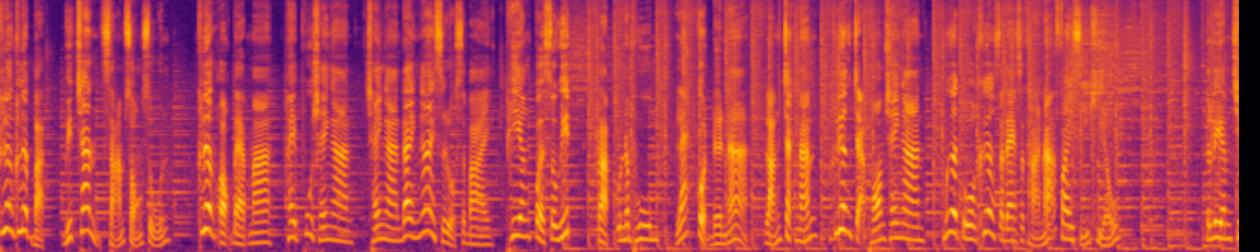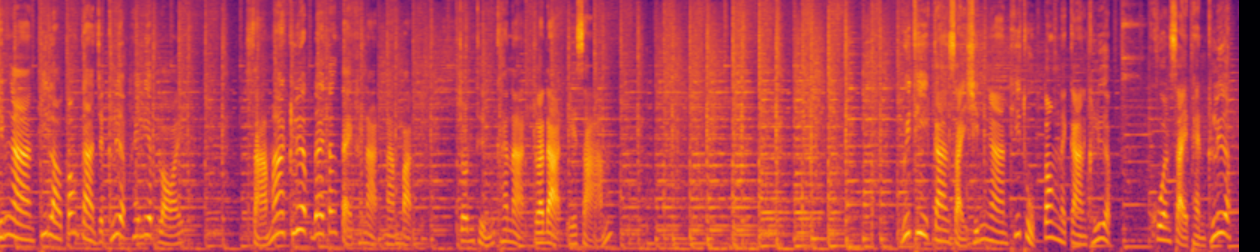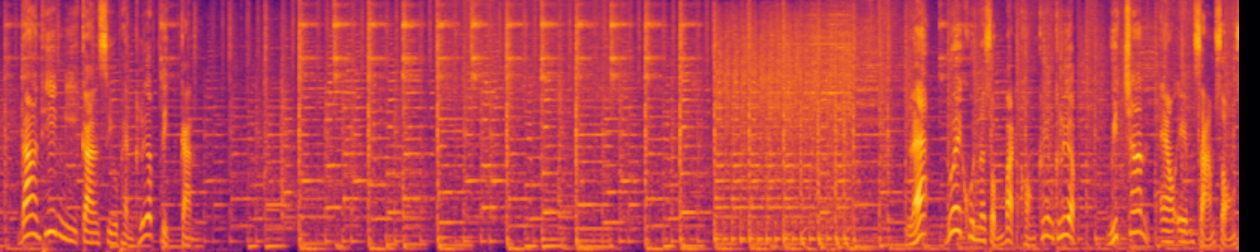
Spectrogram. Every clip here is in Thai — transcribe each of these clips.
เครื่องเคลือบบัตร Vision 320 เครื่องออกแบบมาให้ผู้ใช้งานใช้งานได้ง่ายสะดวกสบาย เพียงเปิดสวิตช์ปรับอุณหภูมิ และกดเดินหน้า หลังจากนั้นเครื่องจะพร้อมใช้งาน เมื่อตัวเครื่องแสดงสถานะไฟสีเขียว เตรียมชิ้นงานที่เราต้องการจะเคลือบให้เรียบร้อย สามารถเคลือบได้ตั้งแต่ขนาดนามบัตร จนถึงขนาดกระดาษ A3 วิธีการใส่ชิ้นงานที่ถูกต้องในการเคลือบ ควรใส่แผ่นเคลือบ ด้านที่มีการซีลแผ่นเคลือบติดกัน และด้วยคุณสมบัติของเครื่องเคลือบ Vision LM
